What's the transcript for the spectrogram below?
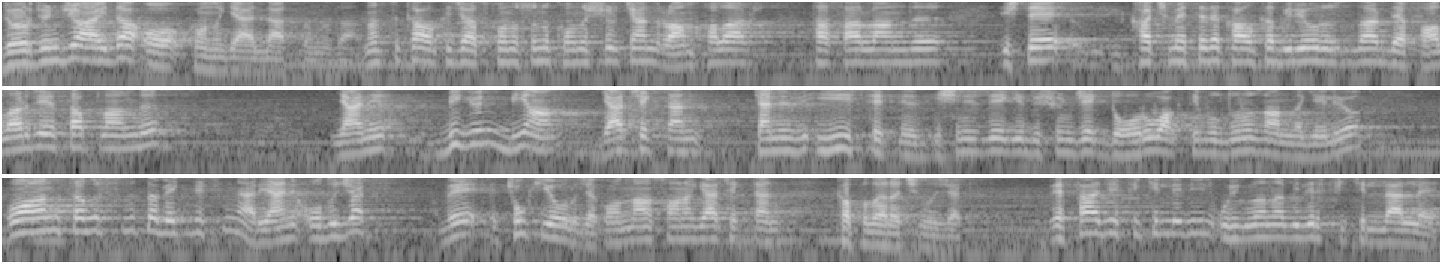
Dördüncü ayda o konu geldi aklımıza. Nasıl kalkacağız konusunu konuşurken rampalar tasarlandı. İşte kaç metrede kalkabiliyoruzlar defalarca hesaplandı. Yani bir gün bir an gerçekten kendinizi iyi hissettiğiniz, işinizle ilgili düşünecek doğru vakti bulduğunuz anda geliyor. O anı sabırsızlıkla beklesinler. Yani olacak ve çok iyi olacak. Ondan sonra gerçekten kapılar açılacak. Ve sadece fikirle değil, uygulanabilir fikirlerle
